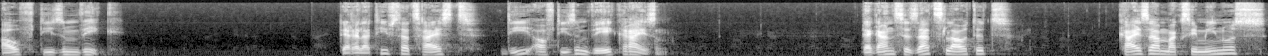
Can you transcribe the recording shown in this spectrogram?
auf diesem Weg. Der Relativsatz heißt, die auf diesem Weg reisen. Der ganze Satz lautet, Kaiser Maximinus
